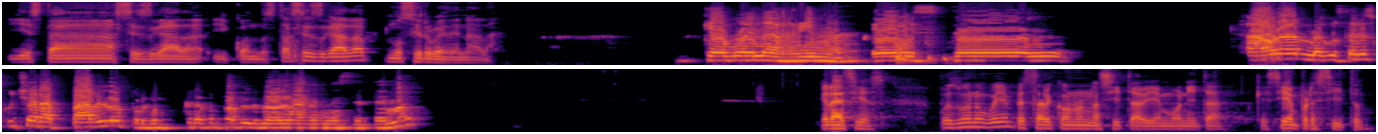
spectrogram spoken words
y está sesgada. Y cuando está sesgada, no sirve de nada. Qué buena rima. Este. Ahora me gustaría escuchar a Pablo, porque creo que Pablo no ha hablado en este tema. Gracias. Pues bueno, voy a empezar con una cita bien bonita que siempre cito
